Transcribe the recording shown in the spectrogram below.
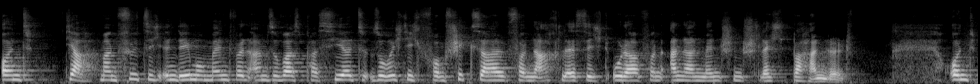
Und ja, man fühlt sich in dem Moment, wenn einem sowas passiert, so richtig vom Schicksal vernachlässigt oder von anderen Menschen schlecht behandelt. Und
